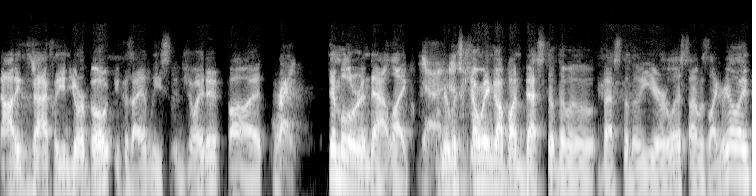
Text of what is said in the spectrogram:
not exactly in your boat because I at least enjoyed it, but right. similar in that like Yeah, when it was showing up on best of the best of the year list i was like really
